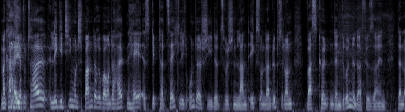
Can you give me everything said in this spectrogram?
man kann sich I- ja total legitim und spannend darüber unterhalten, hey, es gibt tatsächlich Unterschiede zwischen Land X und Land Y, was könnten denn Gründe dafür sein? Dann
